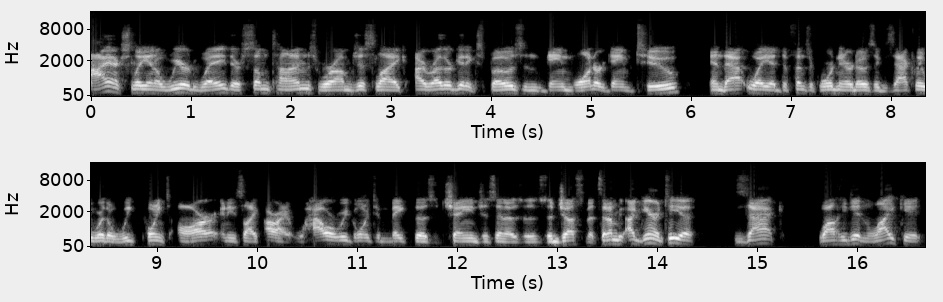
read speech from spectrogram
I actually, in a weird way, there's some times where I'm just like, I rather get exposed in game one or game two and that way, a defensive coordinator knows exactly where the weak points are. And he's like, all right, well, how are we going to make those changes and those, those adjustments? And I, I guarantee you, Zach, while he didn't like it,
